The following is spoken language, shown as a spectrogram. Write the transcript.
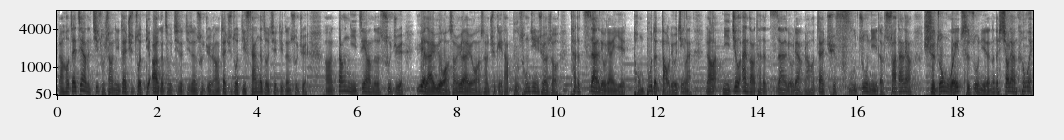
然后在这样的基础上，你再去做第二个周期的递增数据，然后再去做第三个周期的递增数据，啊，当你这样的数据越来越往上，越来越往上去给它补充进去的时候，它的自然流量也同步的导流进来，然后你就按照它的自然流量，然后再去辅助你的刷单量，始终维持住你的那个销量坑位，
